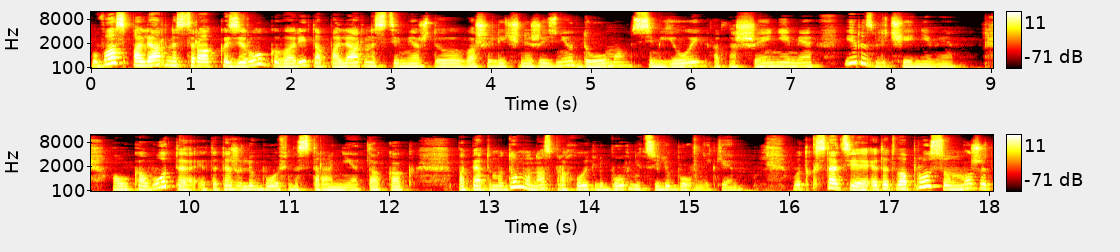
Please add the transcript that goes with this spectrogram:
У вас полярность рак-козерог говорит о полярности между вашей личной жизнью, домом, семьей, отношениями и развлечениями. А у кого-то это даже любовь на стороне, так как по пятому дому у нас проходят любовницы и любовники. Вот, кстати, этот вопрос, он может,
